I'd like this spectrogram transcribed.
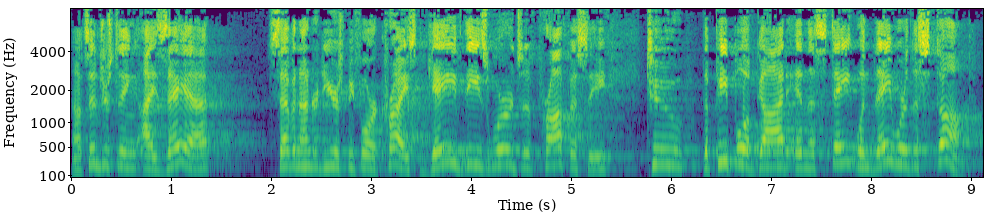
Now it's interesting, Isaiah, 700 years before Christ, gave these words of prophecy to the people of God in the state when they were the stump.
